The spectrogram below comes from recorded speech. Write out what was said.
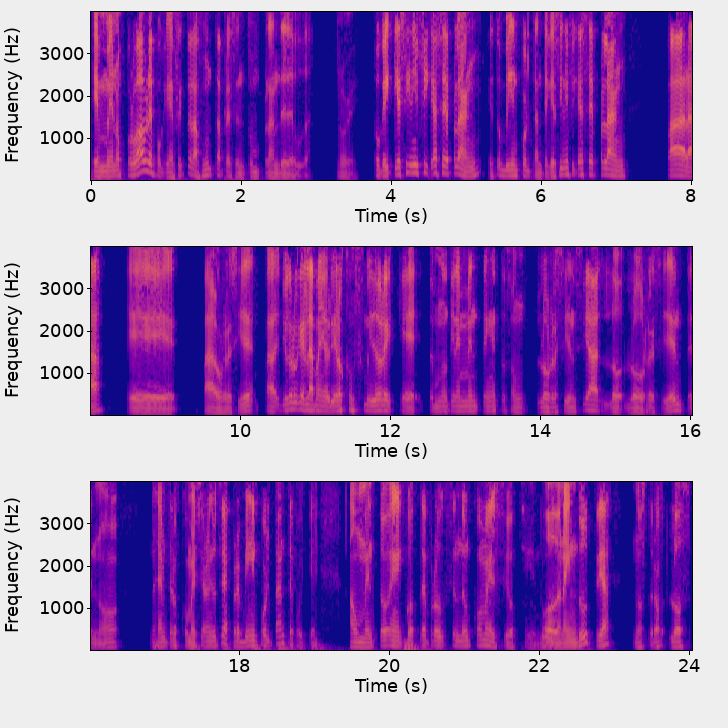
es menos probable porque en efecto la Junta presentó un plan de deuda. ok, ¿qué significa ese plan? Esto es bien importante. ¿Qué significa ese plan para, eh, para los residentes? yo creo que la mayoría de los consumidores que todo el mundo tiene en mente en esto son los residenciales, los, residentes, no necesariamente los comerciales industriales, pero es bien importante porque aumentó en el costo de producción de un comercio o de una industria, nosotros los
